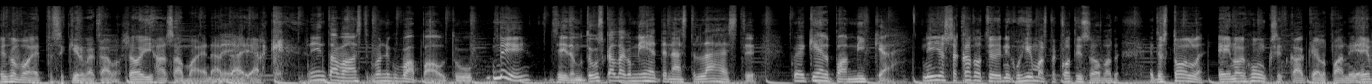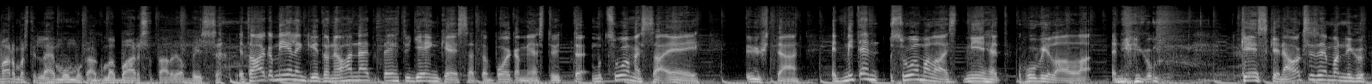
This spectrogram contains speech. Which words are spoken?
nyt mä voin heittää se kirvekaivo. Se on ihan sama enää niin. tämän jälkeen. Niin tavallaan sitten voi niinku vapautua. Niin. Siitä, mutta uskaltaako miehet enää sitten lähestyä, kun ei kelpaa mikään. Niin, jos sä katot jo niin kuin himasta kotisovalta, että jos tolle ei noin hunksitkaan kelpaa, niin ei varmasti lähde mummukaan, kun mä baarissa tarjoan missä. Ja tää on aika mielenkiintoinen. Onhan näitä tehty Jenkeissä, että on poikamies tyttö, mutta Suomessa ei yhtään. Et miten suomalaiset miehet huvilalla niin kuin, keskenään. Onko se semmonen niinku,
